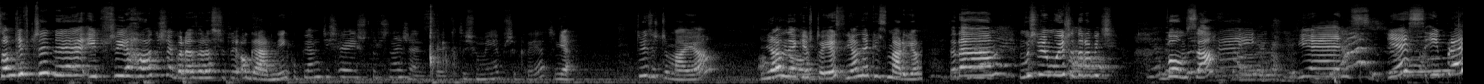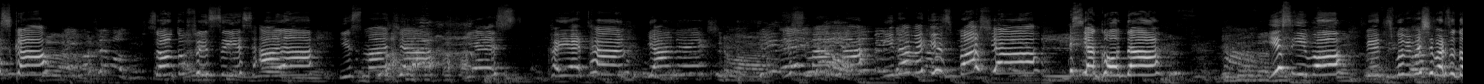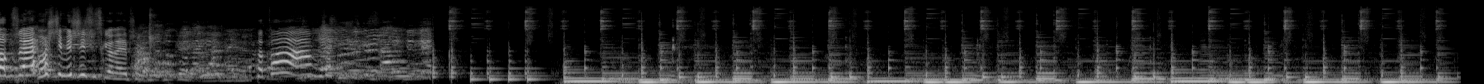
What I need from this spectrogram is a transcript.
Są dziewczyny i przyjechała też Jagoda, zaraz się tutaj ogarni. Kupiłam dzisiaj sztuczne rzęsy. Ktoś umie je przyklejać? Nie. Tu jest jeszcze Maja. Janek jeszcze jest, Janek jest Mario. Tadam! Musimy mu jeszcze dorobić wąsa. Więc jest imprezka! Są tu wszyscy, jest Ala, jest Madzia, jest Kajetan, Janek, się bardzo dobrze. Możecie mi życzyć wszystkiego najlepszego. Pa, pa!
